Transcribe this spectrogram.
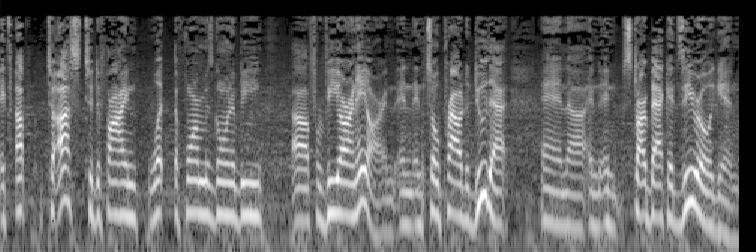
it's up to us to define what the form is going to be uh, for VR and AR, and, and and so proud to do that, and uh, and and start back at zero again,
